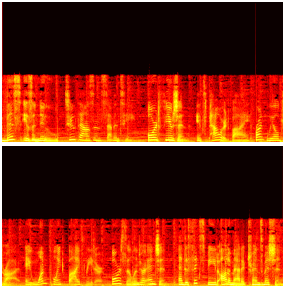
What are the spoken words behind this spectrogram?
This is a new 2017 Ford Fusion. It's powered by front-wheel drive, a 1.5-liter four-cylinder engine, and a six-speed automatic transmission.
